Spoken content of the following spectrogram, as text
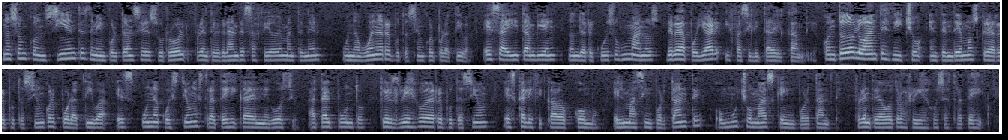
no son conscientes de la importancia de su rol frente al gran desafío de mantener una buena reputación corporativa. Es ahí también donde recursos humanos debe apoyar y facilitar el cambio. Con todo lo antes dicho, entendemos que la reputación corporativa es una cuestión estratégica del negocio, a tal punto que el riesgo de reputación es calificado como el más importante o mucho más que importante frente a otros riesgos estratégicos.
